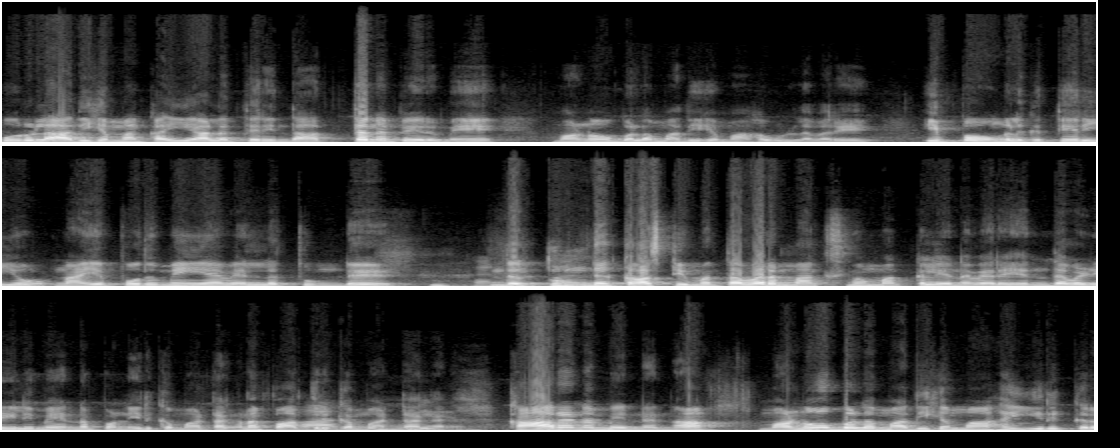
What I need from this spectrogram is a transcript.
பொருளை அதிகமா கையாள தெரிந்த அத்தனை பேருமே மனோபலம் அதிகமாக உள்ளவரே. இப்போ உங்களுக்கு தெரியும் நான் எப்போதுமே ஏன் வெள்ளை துண்டு? இந்த துண்டு காஸ்டியூமை தவிர மேக்சிமம் மக்கள் என்ன வேற எந்த வழியிலுமே என்ன பண்ணியிருக்க மாட்டாங்கன்னா பார்த்திருக்க மாட்டாங்க. காரணம் என்னன்னா மனோபலம் அதிகமாக இருக்கிற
